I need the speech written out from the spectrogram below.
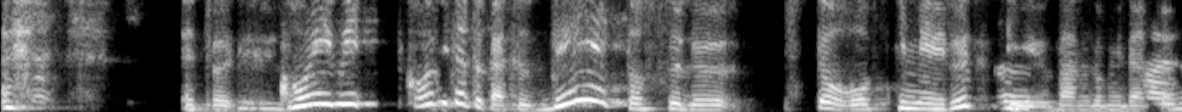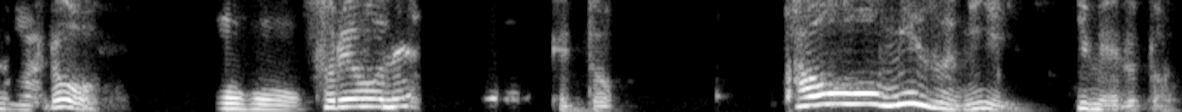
えっと、恋人、恋人とか、デートする人を決めるっていう番組だったんだけど、それをね、えっと、顔を見ずに決めると。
